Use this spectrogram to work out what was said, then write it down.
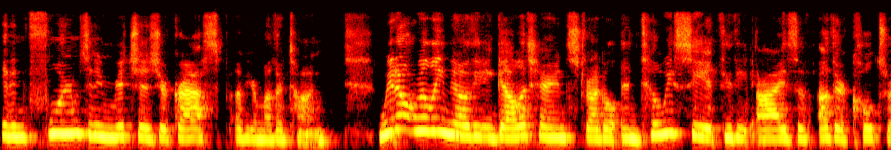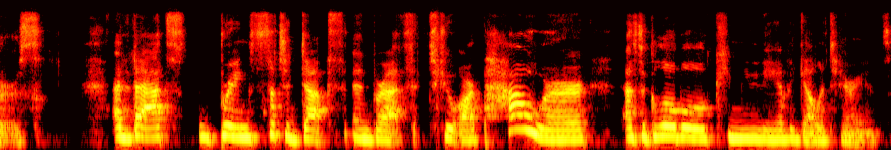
it informs and enriches your grasp of your mother tongue. We don't really know the egalitarian struggle until we see it through the eyes of other cultures. And that brings such a depth and breadth to our power as a global community of egalitarians.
